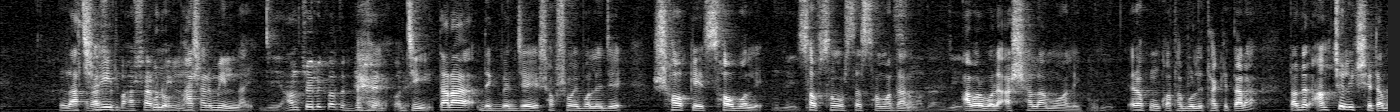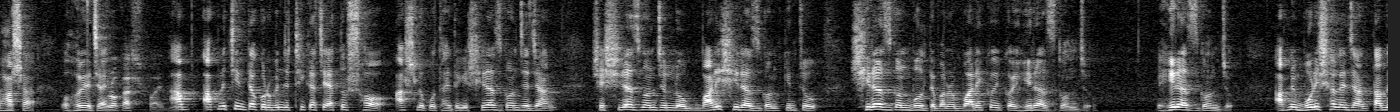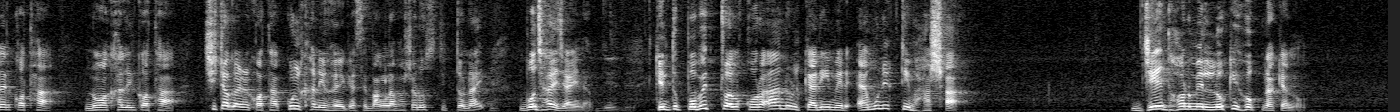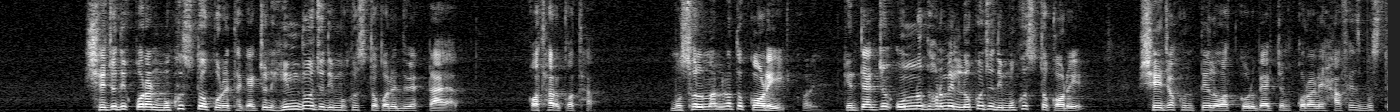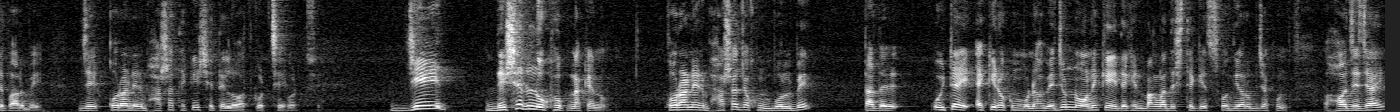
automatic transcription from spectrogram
রাজশাহীর ভাষার কোনো ভাষার মিল নাই। জি আঞ্চলিকতা ডিফারেন্ট করে। জি তারা দেখবেন যে সবসময় বলে যে শকে স বলে। সব সমস্যার সমাধান। সমাধান, আবার বলে আসসালামু আলাইকুম। এরকম কথা বলে থাকে তারা। তাদের আঞ্চলিক সেটা ভাষা হয়ে যায়। প্রকাশ পায় আপনি চিন্তা করবেন যে ঠিক আছে এত স আসলো কোথায় থেকে? সিরাজগঞ্জে যান। সে সিরাজগঞ্জের লোক বাড়ি সিরাজগঞ্জ কিন্তু সিরাজগঞ্জ বলতে পারেন বাড়ি কই কয় হিরাজগঞ্জ হিরাজগঞ্জ। আপনি বরিশালে যান তাদের কথা নোয়াখালীর কথা চিটাগানের কথা কুলখানি হয়ে গেছে বাংলা ভাষার অস্তিত্ব নাই বোঝাই যায় না। কিন্তু পবিত্র আল কোরআনুল করিমের এমন একটি ভাষা যে ধর্মের লোকই হোক না কেন সে যদি কোরআন মুখস্থ করে থাকে একজন হিন্দুও যদি মুখস্থ করে দু একটা আয়াত কথার কথা মুসলমানরা তো করেই করে কিন্তু একজন অন্য ধর্মের লোকও যদি মুখস্থ করে সে যখন তেলাওয়াত করবে একজন কোরআনে হাফেজ বুঝতে পারবে যে কোরআনের ভাষা থেকেই সে তেলাওয়াত করছে। যে দেশের লোক হোক না কেন কোরআনের ভাষা যখন বলবে তাদের ওইটাই একই রকম মনে হবে। এজন্য অনেকেই দেখেন বাংলাদেশ থেকে সৌদি আরব যখন হজে যায়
